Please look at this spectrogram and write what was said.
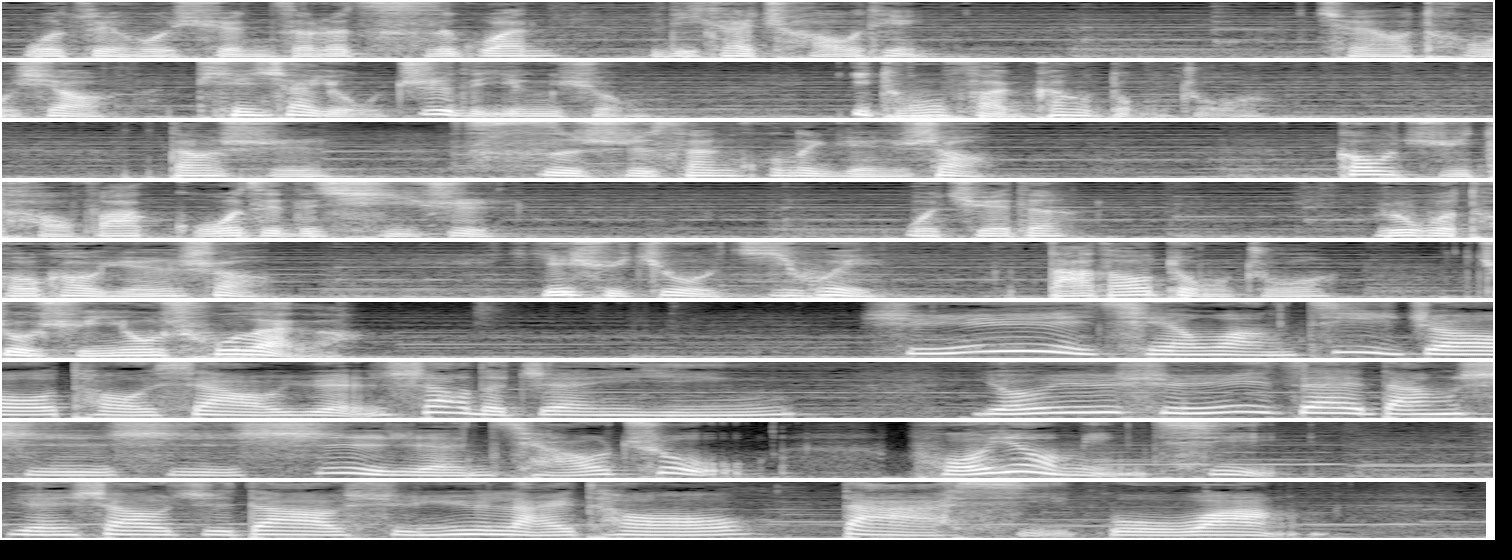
我最后选择了辞官，离开朝廷，想要投效天下有志的英雄，一同反抗董卓。当时四世三公的袁绍。高举讨伐国贼的旗帜，我觉得，如果投靠袁绍，也许就有机会打倒董卓，救荀攸出来了。荀彧前往冀州投效袁绍的阵营。由于荀彧在当时是世人翘楚，颇有名气，袁绍知道荀彧来投，大喜过望，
